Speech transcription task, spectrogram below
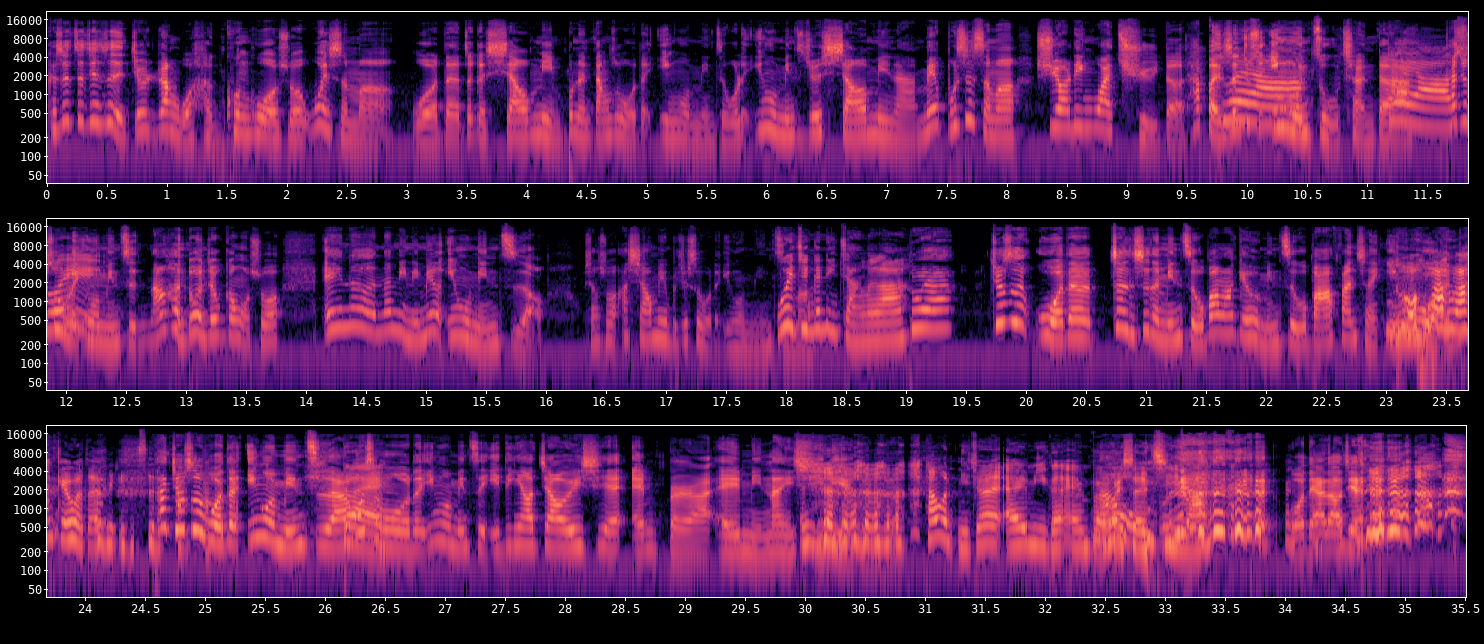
可是这件事就让我很困惑，说为什么我的这个肖命不能当做我的英文名字？我的英文名字就是肖命啊，没有不是什么需要另外取的，它本身就是英文组成的啊，对啊，它就是我的英文名字。然后很多人就跟我说，哎，那那你你没有英文名字哦？我想说啊，肖命不就是我的英文名字？我已经跟你讲了啊，对啊。就是我的正式的名字，我爸妈给我名字，我把它翻成英文。我爸妈给我的名字，它就是我的英文名字啊。为什么我的英文名字一定要叫一些 Amber 啊、Amy 那一系列的？他们，你觉得 Amy 跟 Amber 会生气吗？我等下道歉。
